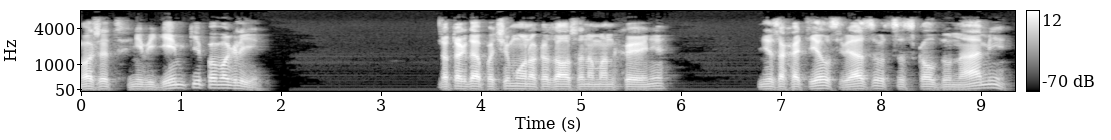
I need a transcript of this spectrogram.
Может, невидимки помогли? Но тогда почему он оказался на Манхэне? Не захотел связываться с колдунами?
